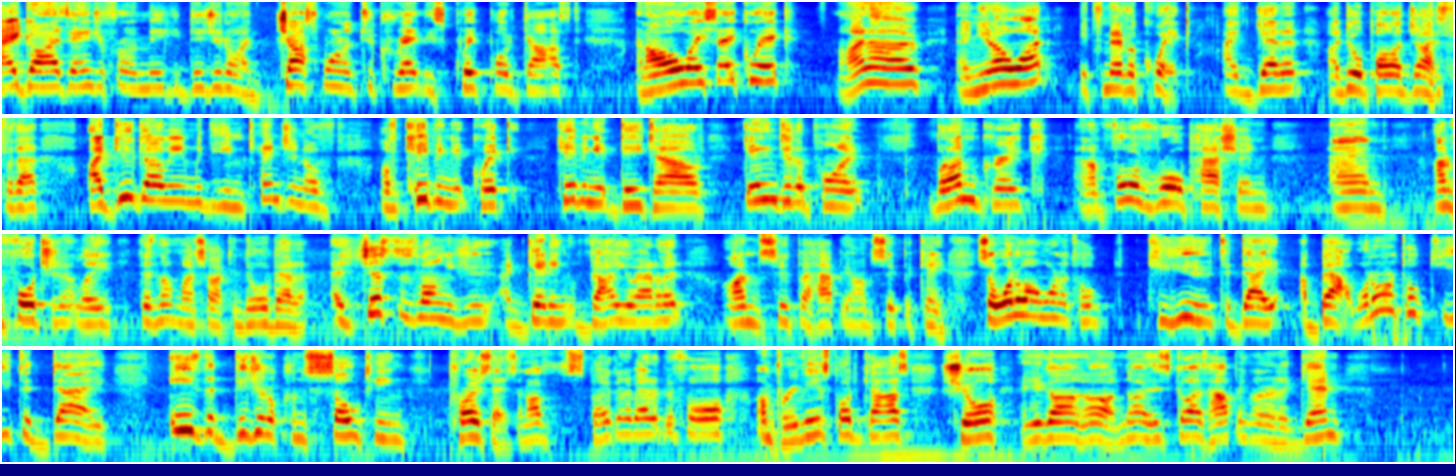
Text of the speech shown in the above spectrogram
Hey guys, Andrew from Amiga Digital. I just wanted to create this quick podcast, and I always say quick. I know, and you know what? It's never quick. I get it. I do apologize for that. I do go in with the intention of of keeping it quick, keeping it detailed, getting to the point. But I'm Greek and I'm full of raw passion, and unfortunately, there's not much I can do about it. It's just as long as you are getting value out of it, I'm super happy, I'm super keen. So, what do I want to talk to you today about? What I want to talk to you today is the digital consulting process. And I've spoken about it before on previous podcasts, sure. And you're going, oh no, this guy's harping on it again.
